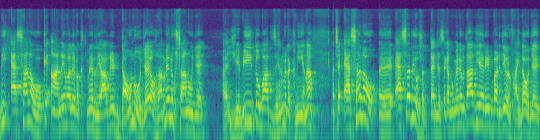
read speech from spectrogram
भी ऐसा ना हो कि आने वाले वक्त में रियाल रेट डाउन हो जाए और हमें नुकसान हो जाए। ये भी तो बात जहन में रखनी है ना। अच्छा ऐसा ना हो ऐसा भी हो सकता है, जैसे कि आपको मैंने बता दिया, रेट बढ़ जाए और फ़ायदा हो जाए।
